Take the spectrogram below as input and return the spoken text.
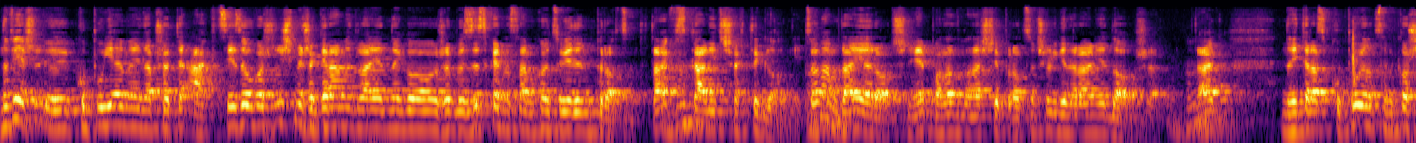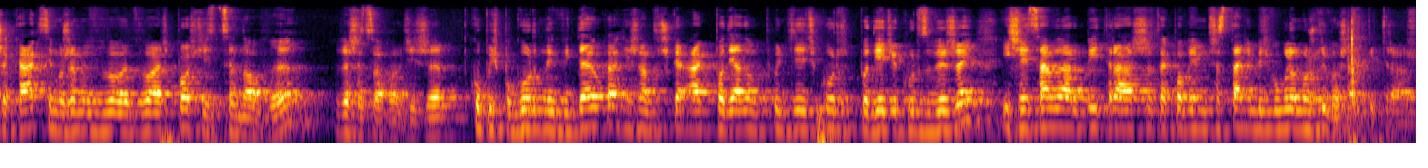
no wiesz, y, kupujemy na przykład te akcje, zauważyliśmy, że gramy dla jednego, żeby zyskać na samym końcu 1%, tak? W skali 3 tygodni. Co nam daje rocznie? Ponad 12%, czyli generalnie dobrze, mhm. tak? No i teraz kupując ten koszyk akcji możemy wywołać poślizg cenowy. Wiesz o co chodzi, że kupić po górnych widełkach, jeszcze nam troszkę podjadą, podjedzie kurs, podjedzie kurs wyżej i się cały arbitraż, że tak powiem, przestanie być w ogóle możliwość arbitrażu.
